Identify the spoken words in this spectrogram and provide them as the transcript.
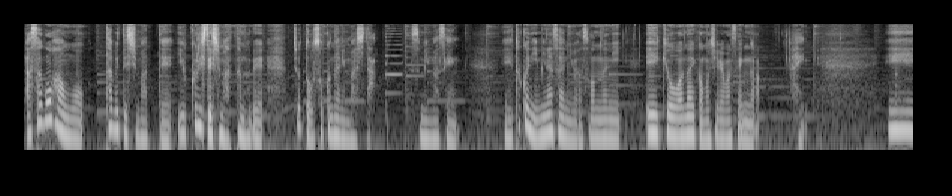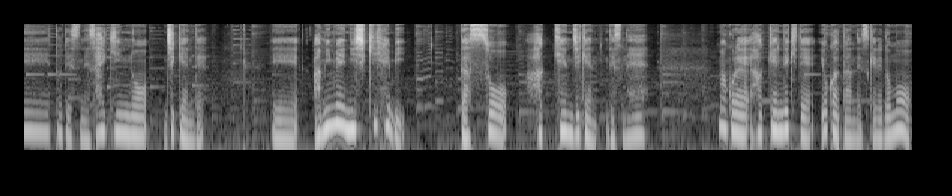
朝ごはんを食べてしまってゆっくりしてしまったのでちょっと遅くなりました。すみません、えー、特に皆さんにはそんなに影響はないかもしれませんがえーとですね最近の事件で、えー、アミメニシキヘビ脱走発見事件ですね。まあこれ発見できてよかったんですけれども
